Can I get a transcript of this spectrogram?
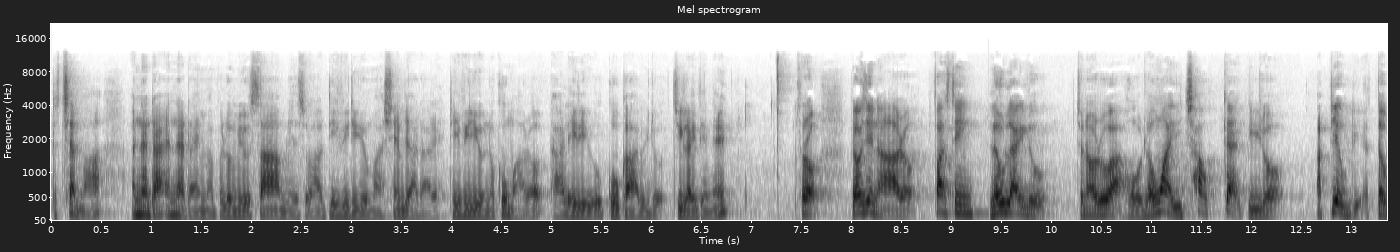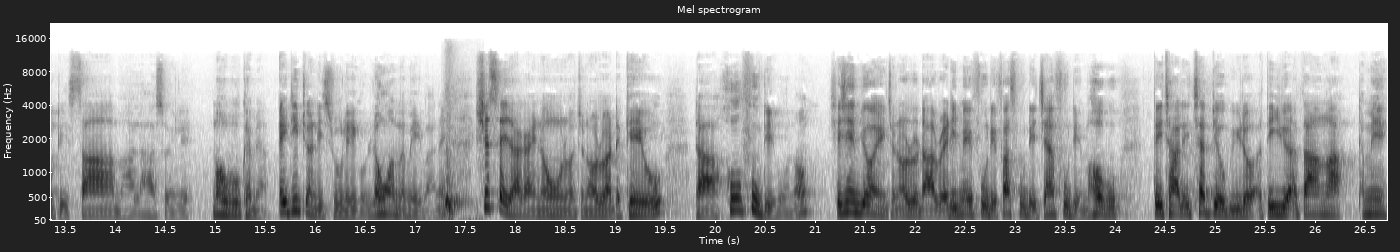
တစ်ချက်မှာအနက်တိုင်းအနက်တိုင်းမှာဘယ်လိုမျိုးစားရမလဲဆိုတာဒီဗီဒီယိုမှာရှင်းပြထားတယ်ဒီဗီဒီယိုနှစ်ခုမှာတော့ဒါလေးတွေကိုကိုးကားပြီးတော့ကြည့်လိုက်တင်တယ်ဆိုတော့ပြောချင်တာကတော့ fasting လုပ်လိုက်လို့ကျွန်တော်တို့ကဟိုလုံးဝကြီး6ကတ်ပြီးတော့ အပြုတ်တွေအတုပ်တွေစားမှာလားဆိုရင်လေမဟုတ်ဘူးခင်ဗျ80-20 rule လေးကိုလုံးဝမမေ့ပါနဲ့80ရာခိုင်နှုန်းတော့ကျွန်တော်တို့ကတကယ်ကိုဒါ whole food တွေပေါ့နော်ရှင်းရှင်းပြောရင်ကျွန်တော်တို့ဒါ ready made food တွေ fast food တွေ junk food တွေမဟုတ်ဘူးတေချာလေးချက်ပြုတ်ပြီးတော့အသီးရွက်အသားငါထမင်း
